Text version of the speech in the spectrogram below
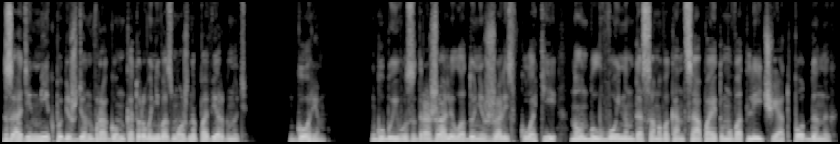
за один миг побежден врагом, которого невозможно повергнуть. горем. Губы его задрожали, ладони сжались в кулаки, но он был воином до самого конца, поэтому, в отличие от подданных,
